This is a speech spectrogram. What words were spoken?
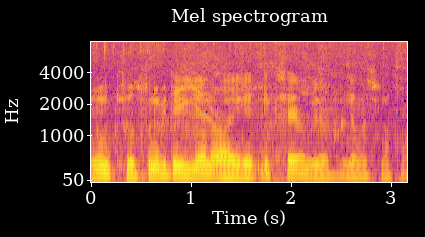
Onun Q'sunu bir de yiyen ahiretlik şey oluyor. Yavaşlatma.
